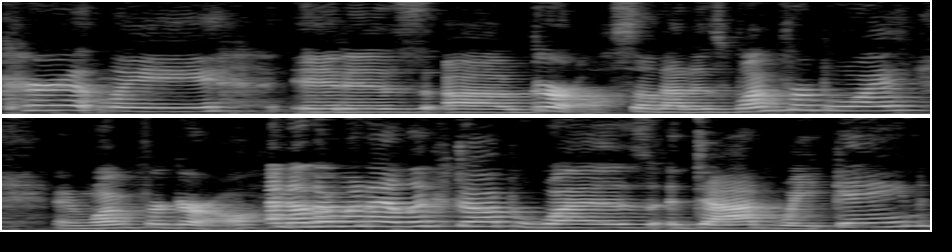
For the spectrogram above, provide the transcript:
currently it is a girl. So that is one for boy and one for girl. Another one I looked up was dad weight gain.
